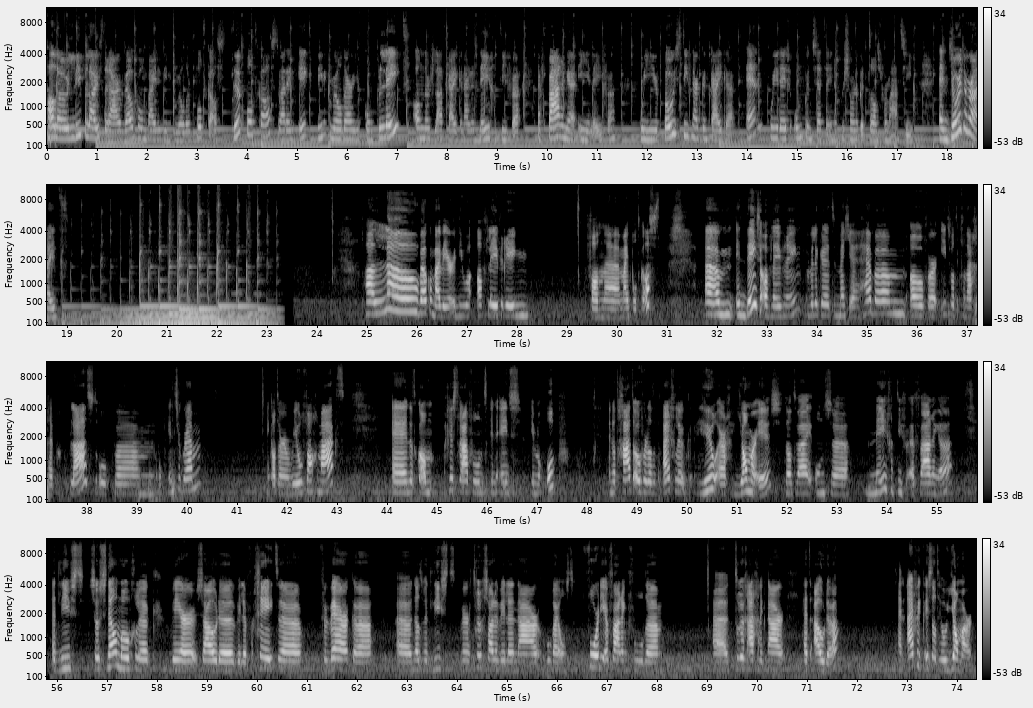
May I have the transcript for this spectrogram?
Hallo lieve luisteraar, welkom bij de Dieneke Mulder podcast. De podcast waarin ik, Dieneke Mulder, je compleet anders laat kijken naar de negatieve ervaringen in je leven. Hoe je hier positief naar kunt kijken en hoe je deze om kunt zetten in een persoonlijke transformatie. Enjoy the ride! Hallo, welkom bij weer een nieuwe aflevering van uh, mijn podcast. Um, in deze aflevering wil ik het met je hebben over iets wat ik vandaag heb geplaatst op, um, op Instagram. Ik had er een reel van gemaakt. En dat kwam gisteravond ineens in me op. En dat gaat over dat het eigenlijk heel erg jammer is dat wij onze negatieve ervaringen het liefst zo snel mogelijk weer zouden willen vergeten, verwerken. Uh, dat we het liefst weer terug zouden willen naar hoe wij ons voor die ervaring voelden. Uh, terug eigenlijk naar het oude. En eigenlijk is dat heel jammer.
